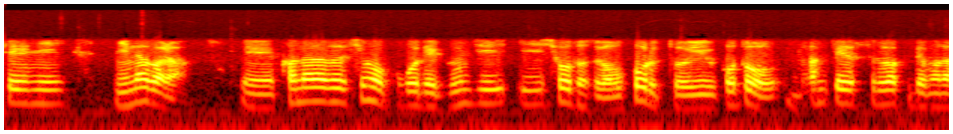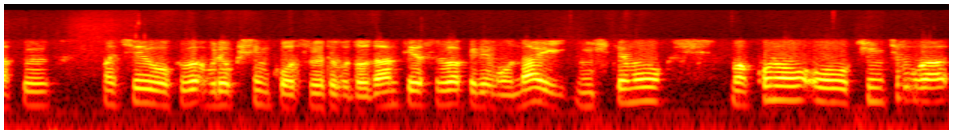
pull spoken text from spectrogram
静に見ながら、えー、必ずしもここで軍事衝突が起こるということを断定するわけでもなく、まあ、中国が武力侵攻するということを断定するわけでもないにしても、まあ、この緊張が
